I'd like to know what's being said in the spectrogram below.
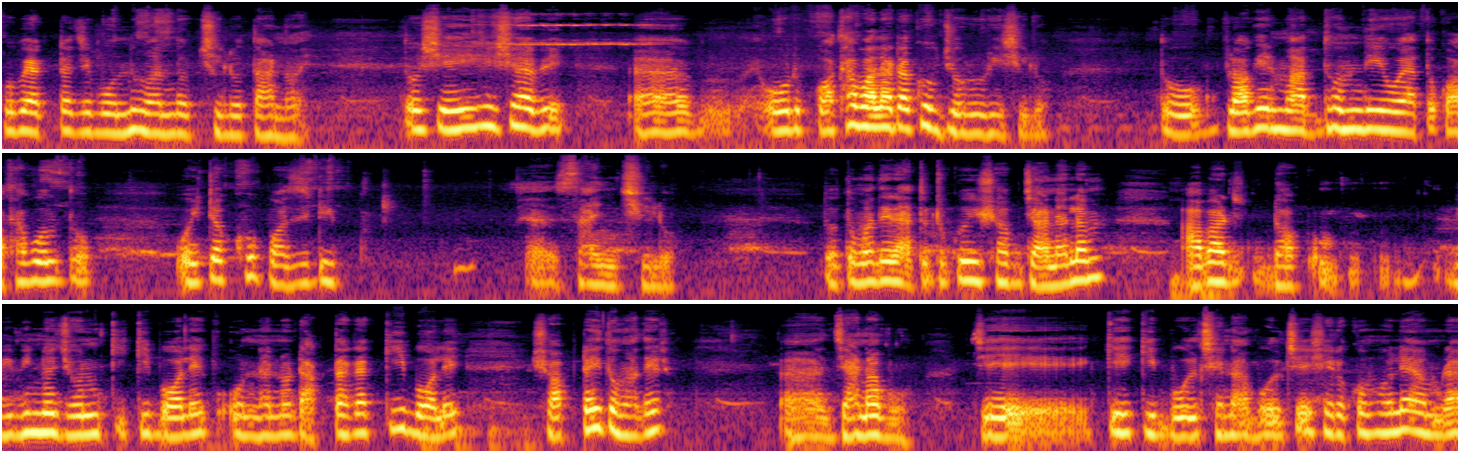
খুব একটা যে বন্ধু বান্ধব ছিল তা নয়। তো সেই হিসাবে ওর কথা বলাটা খুব জরুরি ছিল। তো ব্লগের মাধ্যম দিয়ে ও এত কথা বলতো, ওইটা খুব পজিটিভ সাইন ছিল। তো তোমাদের এতটুকুই সব জানালাম। আবার ডক, বিভিন্ন জন কী কী বলে, অন্যান্য ডাক্তাররা কি বলে, সবটাই তোমাদের জানাব যে কে কি বলছে, না বলছে, সেরকম হলে আমরা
